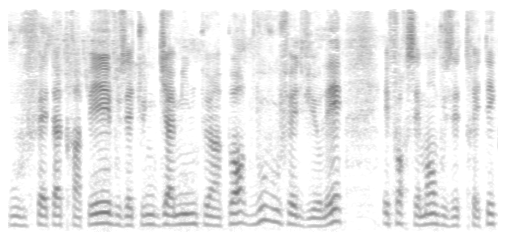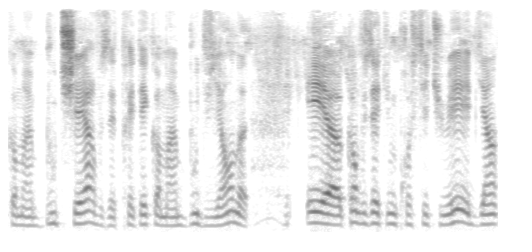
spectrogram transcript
vous vous faites attraper, vous êtes une gamine, peu importe, vous vous faites violer. Et forcément, vous êtes traité comme un bout de chair, vous êtes traité comme un bout de viande. Et euh, quand vous êtes une prostituée, eh bien,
